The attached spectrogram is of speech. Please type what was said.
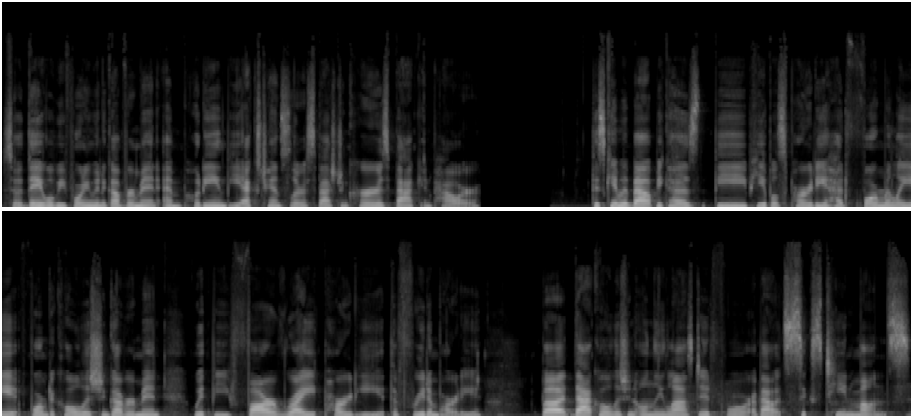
So they will be forming a government and putting the ex Chancellor Sebastian Kurz back in power. This came about because the People's Party had formerly formed a coalition government with the far right party, the Freedom Party. But that coalition only lasted for about 16 months.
